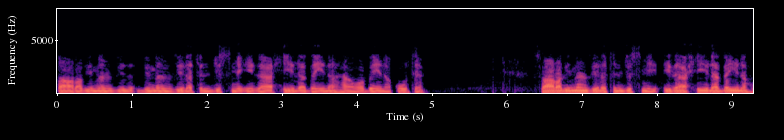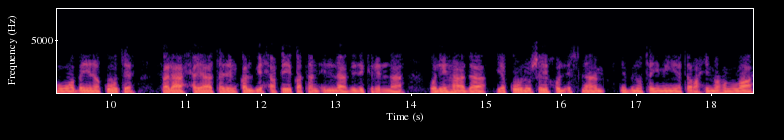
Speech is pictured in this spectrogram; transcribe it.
صار بمنزل بمنزلة الجسم إذا حيل بينها وبين قوته. صار بمنزلة الجسم إذا حيل بينه وبين قوته فلا حياة للقلب حقيقة إلا بذكر الله. ولهذا يقول شيخ الإسلام ابن تيمية رحمه الله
